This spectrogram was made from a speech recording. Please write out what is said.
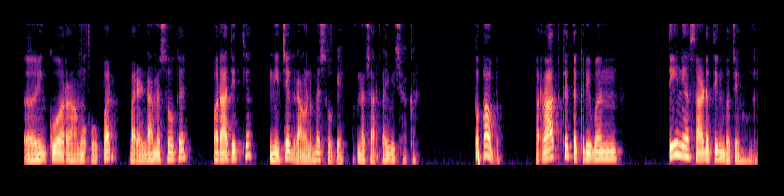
रिंकू और रामू ऊपर बरेंडा में सो गए और आदित्य नीचे ग्राउंड में सो गए, अपना चारपाई बिछाकर। तो अब रात के तकरीबन तीन या साढ़े तीन बजे होंगे।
